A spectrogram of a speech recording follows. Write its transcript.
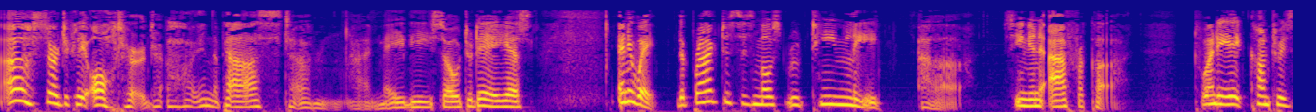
uh, surgically altered uh, in the past, um, maybe so today, yes. Anyway, the practice is most routinely uh, seen in Africa. 28 countries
